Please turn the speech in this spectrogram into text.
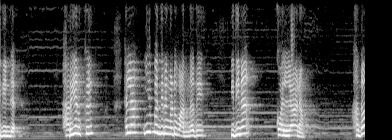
ഇതിന്റെ. അറിയനക്ക് അല്ല ഈ ഇപ്പൊ എന്തിനാ ഇങ്ങോട്ട് വന്നത്? ഇതിനെ കൊല്ലാനോ? അതോ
